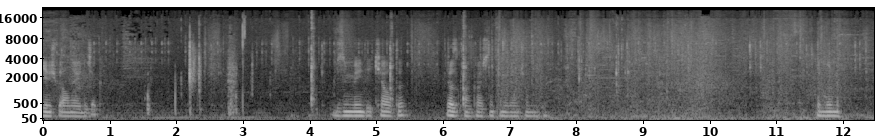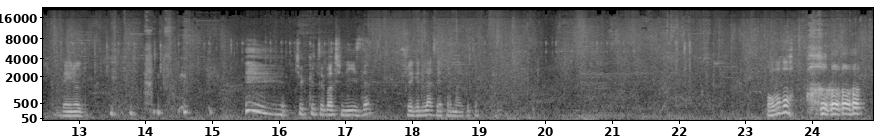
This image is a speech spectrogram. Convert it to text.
geniş bir alana yayılacak. Bizim Vayne'de 2-6. Yazık lan karşısına kim gelmiş ölme. Vayne öldü. çok kötü bak şimdi iyi izle. Şuraya gelirlerse yaparım hareketi. Baba baba.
